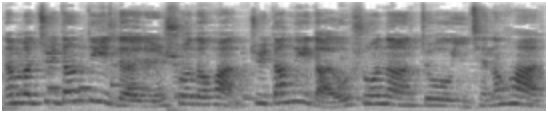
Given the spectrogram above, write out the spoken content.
那么据当地的人说的话，据当地导游说呢，就以前的话，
